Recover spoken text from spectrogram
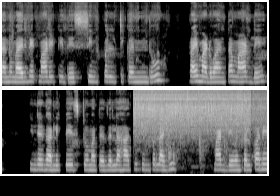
ನಾನು ಮ್ಯಾರಿನೇಟ್ ಮಾಡಿಟ್ಟಿದ್ದೆ ಸಿಂಪಲ್ ಚಿಕನ್ದು ಫ್ರೈ ಮಾಡುವ ಅಂತ ಮಾಡಿದೆ. ಜಿಂಜರ್ ಗಾರ್ಲಿಕ್ ಪೇಸ್ಟು ಮತ್ತು ಅದೆಲ್ಲ ಹಾಕಿ ಸಿಂಪಲ್ಲಾಗಿ ಮಾಡಿದೆ. ಒಂದು ಸ್ವಲ್ಪನೇ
